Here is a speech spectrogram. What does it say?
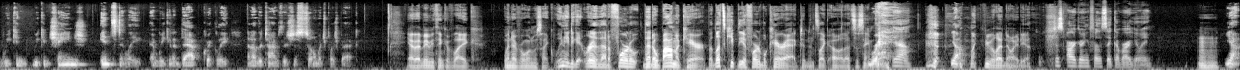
we can we can change instantly and we can adapt quickly and other times there's just so much pushback Yeah, that made me think of like when everyone was like, "We need to get rid of that affordable that Obamacare, but let's keep the Affordable Care Act," and it's like, "Oh, that's the same Right. thing." yeah, yeah like people had no idea. just arguing for the sake of arguing. Mm-hmm. yeah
